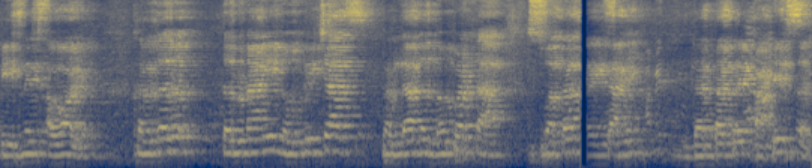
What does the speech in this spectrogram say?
business award. खरं तर तरुणांनी नोकरीच्याच फंदात न पडता स्वतः करायचं आहे. दत्तात्रय पाटील सर.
